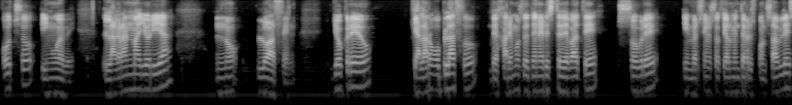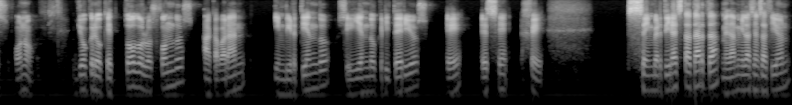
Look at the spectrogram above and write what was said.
8 y 9. La gran mayoría no lo hacen. Yo creo que a largo plazo dejaremos de tener este debate sobre inversiones socialmente responsables o no. Yo creo que todos los fondos acabarán invirtiendo siguiendo criterios ESG. Se invertirá esta tarta, me da a mí la sensación,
